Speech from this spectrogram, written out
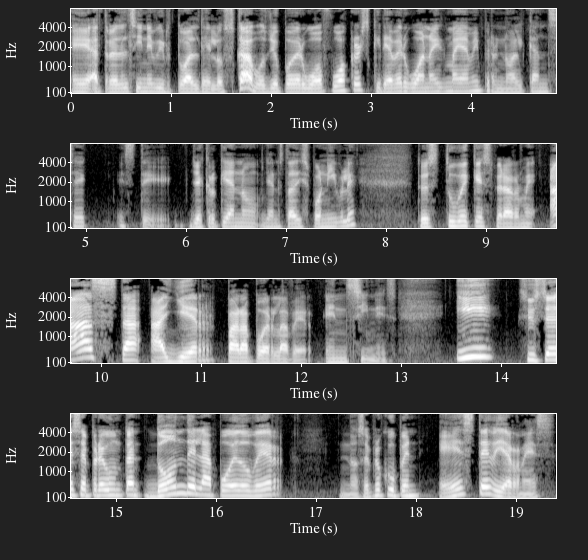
eh, a través del cine virtual de Los Cabos. Yo pude ver Wolf Walkers, quería ver One Night Miami, pero no alcancé. Este, ya creo que ya no, ya no está disponible. Entonces tuve que esperarme hasta ayer para poderla ver en cines. Y si ustedes se preguntan dónde la puedo ver, no se preocupen, este viernes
